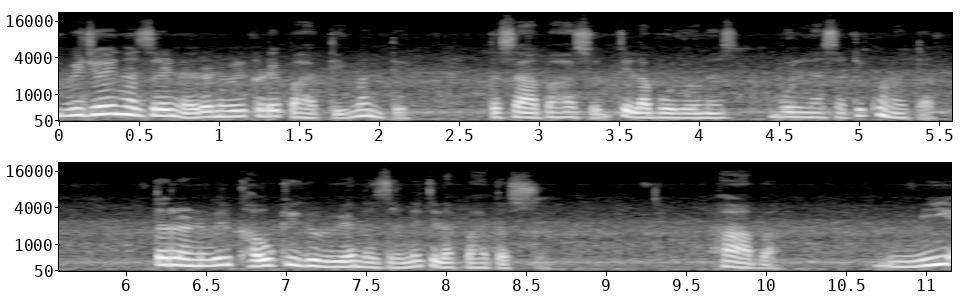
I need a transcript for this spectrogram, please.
विजय नजरेनं रणवीरकडे पाहती म्हणते तसा आबा हसून तिला बोलवण्यास बोलण्यासाठी खुणवतात तर रणवीर खाऊ की गिळू या नजरेने तिला पाहत असतो. हा आबा मी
